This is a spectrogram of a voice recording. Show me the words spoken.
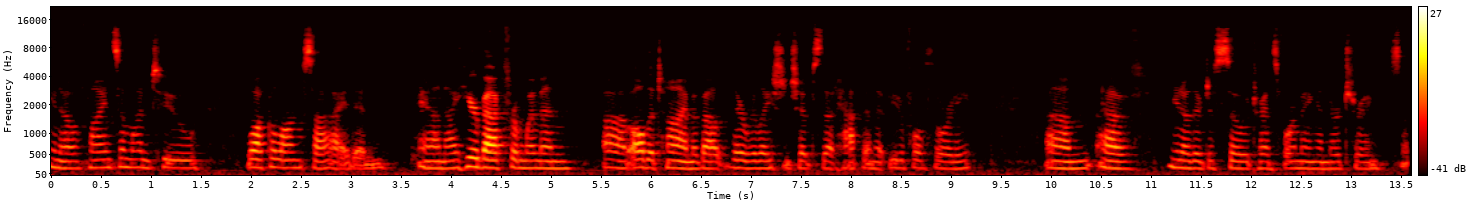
You know, find someone to walk alongside. And, and I hear back from women uh, all the time about their relationships that happen at Beautiful Authority. Um, have, you know, they're just so transforming and nurturing. So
